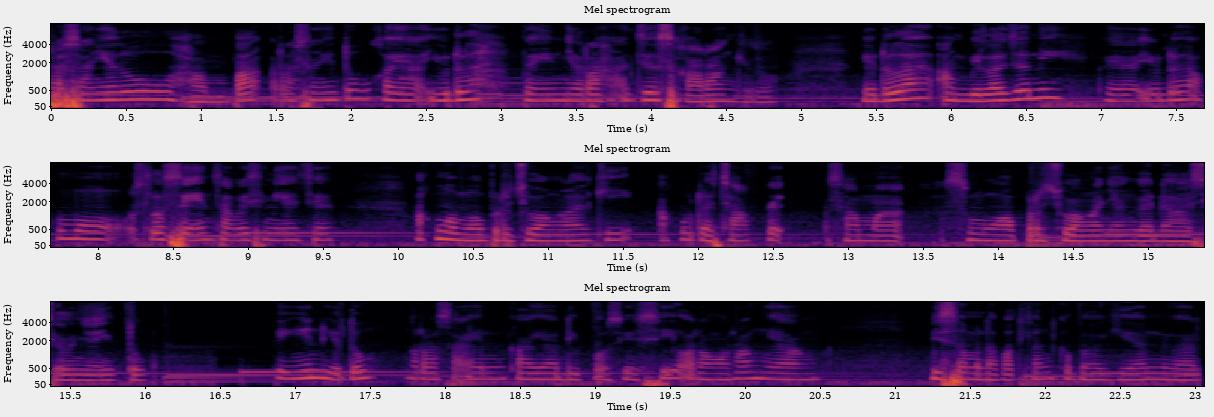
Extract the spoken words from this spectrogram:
rasanya tuh hampa rasanya tuh kayak yaudahlah pengen nyerah aja sekarang gitu. Yaudahlah ambil aja nih kayak yaudah aku mau selesaiin sampai sini aja. Aku nggak mau berjuang lagi. Aku udah capek sama semua perjuangan yang gak ada hasilnya itu. Pingin gitu ngerasain kayak di posisi orang-orang yang bisa mendapatkan kebahagiaan dengan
